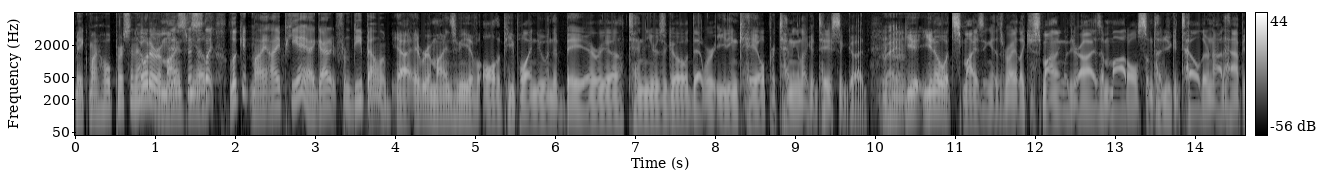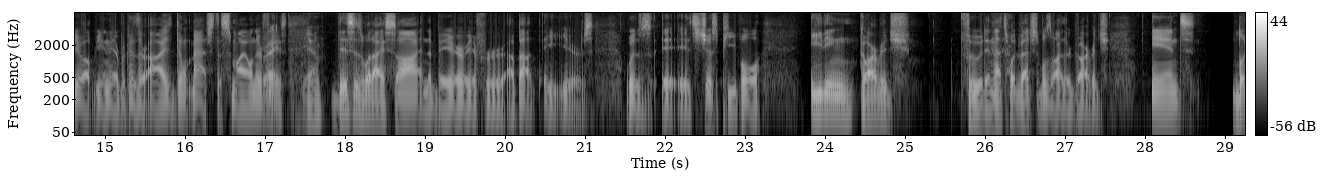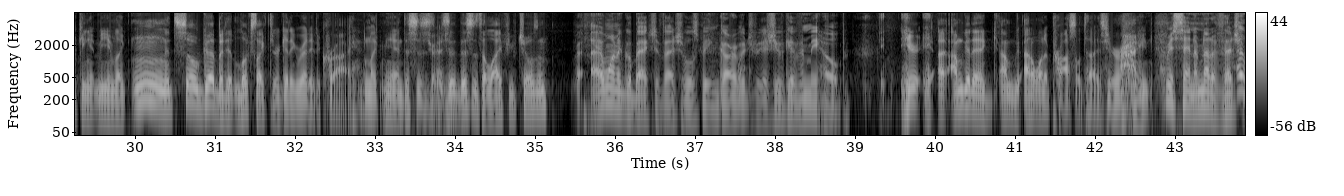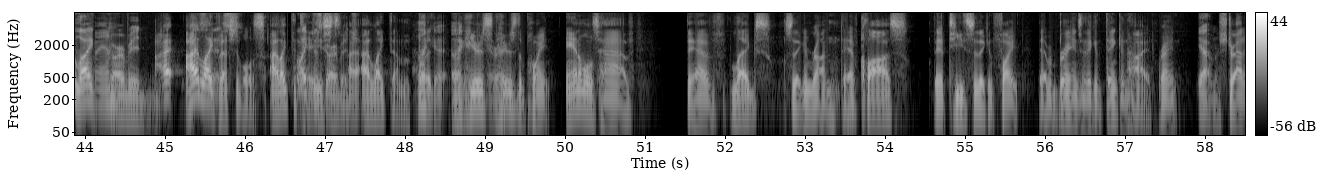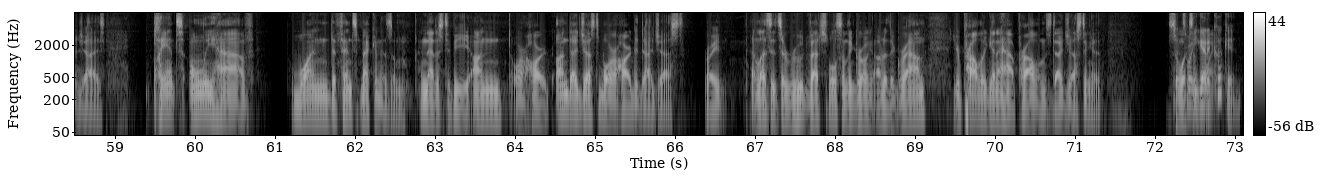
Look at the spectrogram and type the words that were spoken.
make my whole personality. You know what it this. reminds this me is of? like, look at my IPA. I got it from Deep Ellum. Yeah, it reminds me of all the people I knew in the Bay Area 10 years ago that were eating kale pretending like it tasted good. Right. You, you know what smizing is, right? Like you're smiling with your eyes, a model. Sometimes you can tell they're not happy about being there because their eyes don't match the smile on their Right. face. Yeah. This is what I saw in the Bay Area for about eight years was it, it's just people eating garbage food, and that's what vegetables are. They're garbage. And looking at me, I'm like, mm, it's so good, but it looks like they're getting ready to cry. I'm like, man, this is, is it, this is the life you've chosen. I want to go back to vegetables being garbage because you've given me hope. here I, I'm gonna I'm I don't want to proselytize here, right? I'm just saying, I'm not a vegetable. I like fan. garbage. I, I like this? vegetables. I like the I like this taste. garbage. I, I like them. I like but, it. I but like here's carrot. here's the point. Animals have they have legs so they can run. They have claws. They have teeth so they can fight. They have a brain so they can think and hide. Right? Yeah. Strategize. Plants only have one defense mechanism, and that is to be un or hard, undigestible or hard to digest. Right? Unless it's a root vegetable, something growing under the ground, you're probably going to have problems digesting it. So That's what's why you got to cook it.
